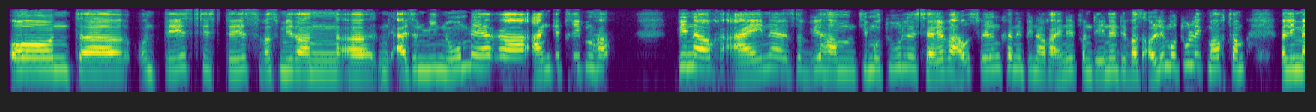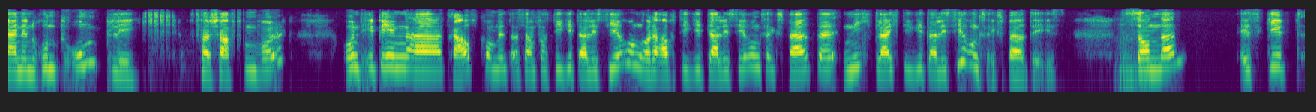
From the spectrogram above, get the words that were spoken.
Und, äh, und das ist das, was mir dann, äh, also mich noch mehr angetrieben hat. Bin auch eine, also wir haben die Module selber auswählen können, bin auch eine von denen, die was alle Module gemacht haben, weil ich mir einen Rundumblick verschaffen wollte. Und ich bin äh, draufgekommen, dass einfach Digitalisierung oder auch Digitalisierungsexperte nicht gleich Digitalisierungsexperte ist, mhm. sondern es gibt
